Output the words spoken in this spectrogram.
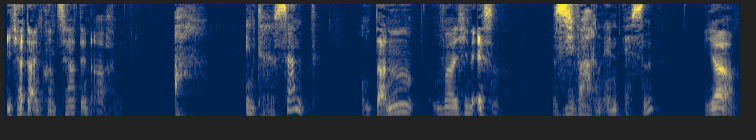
Ich hatte ein Konzert in Aachen. Interessant. Und dann war ich in Essen. Sie waren in Essen? Ja,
